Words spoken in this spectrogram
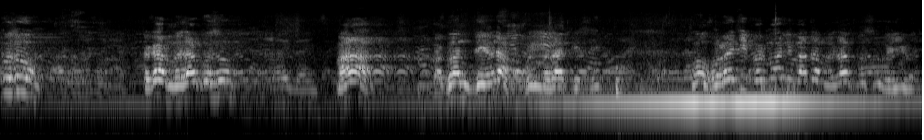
રાખું છું. કાકા, મજા રાખું છું. મારા ભગવાન દેવના ભગવાન મજા કે છે. હું હોળાજી પરમાની માતા મજા પૂછું ગયું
